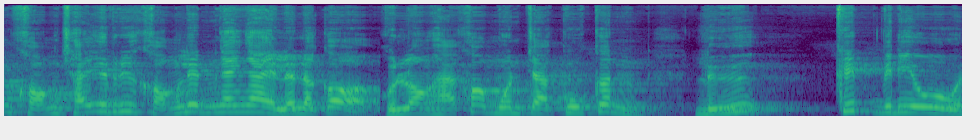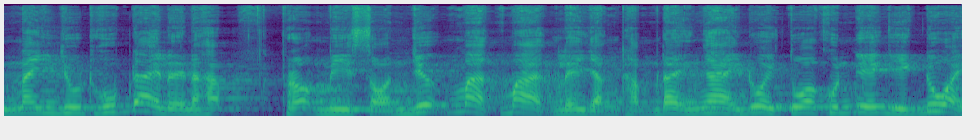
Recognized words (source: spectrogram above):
ำของใช้หรือของเล่นง่าย ๆ แล้วแล้วก็คุณลองหาข้อมูลจาก Google หรือคลิปวิดีโอใน YouTube ได้เลยนะครับ เพราะมีสอนเยอะมากๆ เลยยังทำได้ง่ายด้วยตัวคุณเองอีกด้วย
